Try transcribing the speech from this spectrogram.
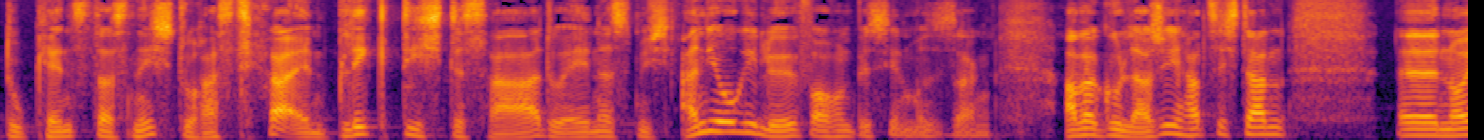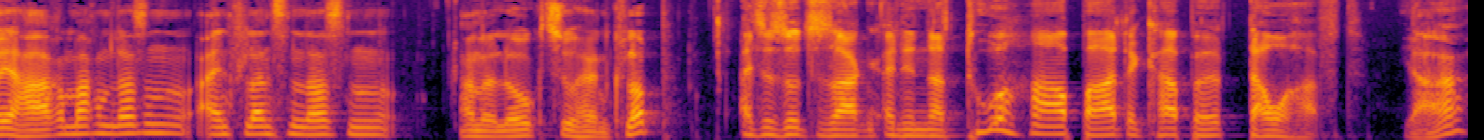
Du kennst das nicht. Du hast ja ein blickdichtes Haar. Du erinnerst mich an Jogi Löw auch ein bisschen, muss ich sagen. Aber Gulaschi hat sich dann äh, neue Haare machen lassen, einpflanzen lassen, analog zu Herrn Klopp. Also sozusagen eine Naturhaarbadekappe dauerhaft. Ja,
